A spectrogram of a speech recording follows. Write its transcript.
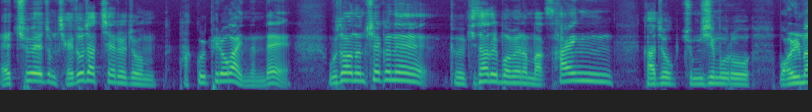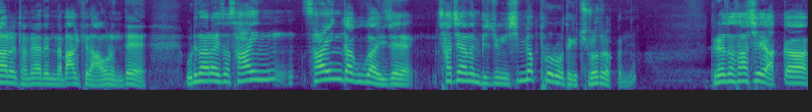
애초에 좀 제도 자체를 좀 바꿀 필요가 있는데 우선은 최근에 그 기사들 보면은 막 사행 가족 중심으로 뭐 얼마를 더 내야 된다 막 이렇게 나오는데 우리나라에서 4인 4인 가구가 이제 차지하는 비중이 10몇 프로로 되게 줄어들었거든요. 그래서 사실 아까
